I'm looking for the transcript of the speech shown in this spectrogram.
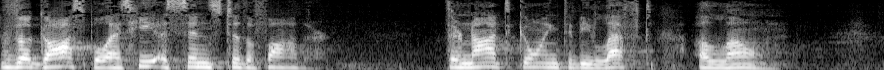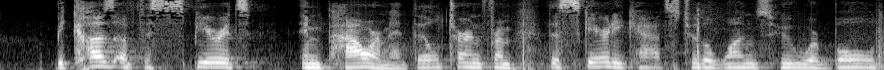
the gospel as he ascends to the Father. They're not going to be left alone because of the Spirit's empowerment, they'll turn from the scaredy cats to the ones who were bold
